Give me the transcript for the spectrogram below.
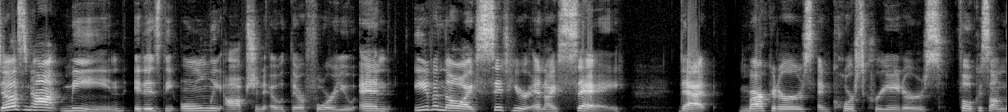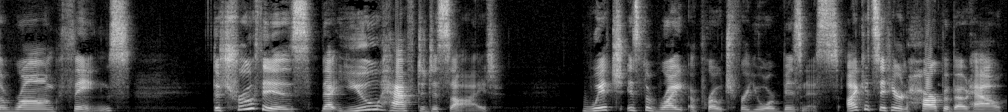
does not mean it is the only option out there for you. And even though I sit here and I say that marketers and course creators focus on the wrong things, the truth is that you have to decide which is the right approach for your business. I could sit here and harp about how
